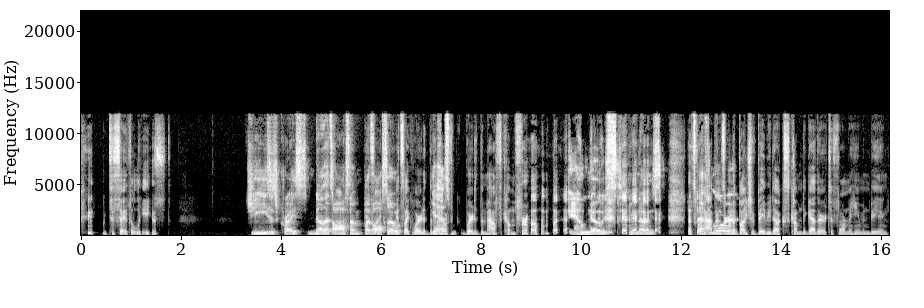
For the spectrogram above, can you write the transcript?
to say the least. Jesus Christ. No, that's awesome. But It's like- also, it's like where did the Yeah, mouth that's- where did the mouth come from? yeah, who knows? Who knows? That's what That's happens when a bunch of baby ducks come together to form a human being.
